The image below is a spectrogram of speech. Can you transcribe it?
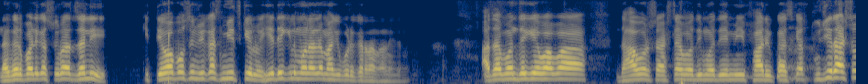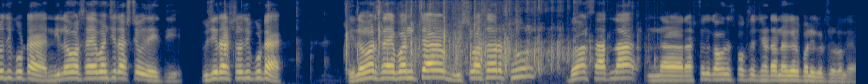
नगरपालिका सुरुवात झाली की तेव्हापासून विकास मीच केलो हे देखील म्हणायला मागे पुढे करणार नाही. आता म्हणतो की बाबा दहा वर्ष राष्ट्रवादीमध्ये मी फार विकास केला. तुझी राष्ट्रवादी कुठं आहे? निलमर साहेबांची राष्ट्रवादी आहे ती. तुझी राष्ट्रवादी कुठं आहे? निलवार साहेबांच्या विश्वासावर ठेवून दोन हजार सातला राष्ट्रवादी काँग्रेस पक्ष झेंडा नगरपालिकेत चढवलाय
